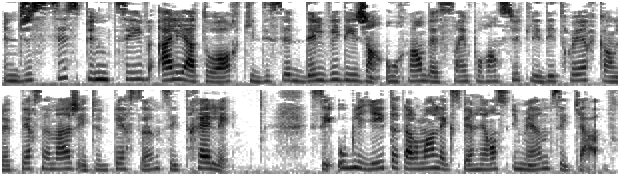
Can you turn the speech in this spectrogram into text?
Une justice punitive aléatoire qui décide d'élever des gens au rang de saints pour ensuite les détruire quand le personnage est une personne, c'est très laid. C'est oublier totalement l'expérience humaine, c'est cave.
